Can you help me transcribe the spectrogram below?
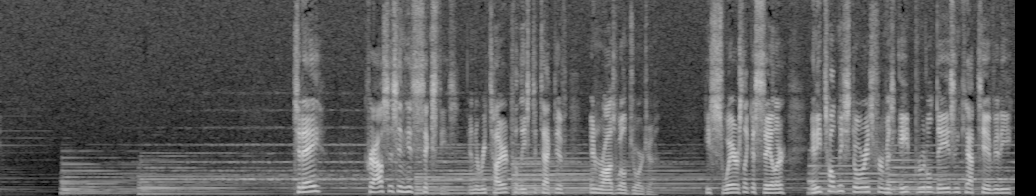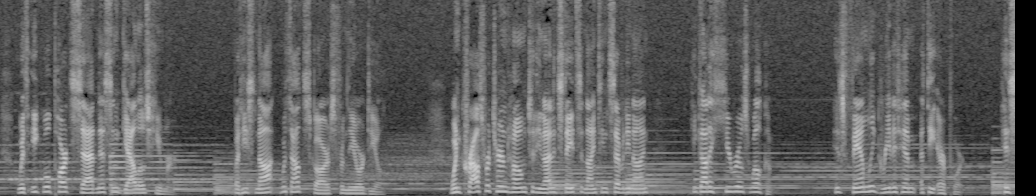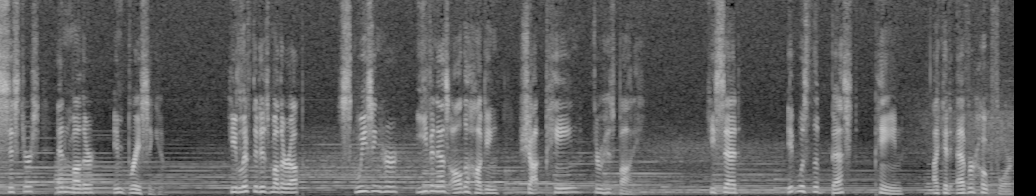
Today, Kraus is in his 60s and a retired police detective in Roswell, Georgia. He swears like a sailor, and he told me stories from his eight brutal days in captivity with equal parts sadness and gallows humor. But he's not without scars from the ordeal. When Kraus returned home to the United States in 1979, he got a hero's welcome. His family greeted him at the airport, his sisters and mother embracing him. He lifted his mother up, squeezing her even as all the hugging shot pain through his body. He said, It was the best pain I could ever hope for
